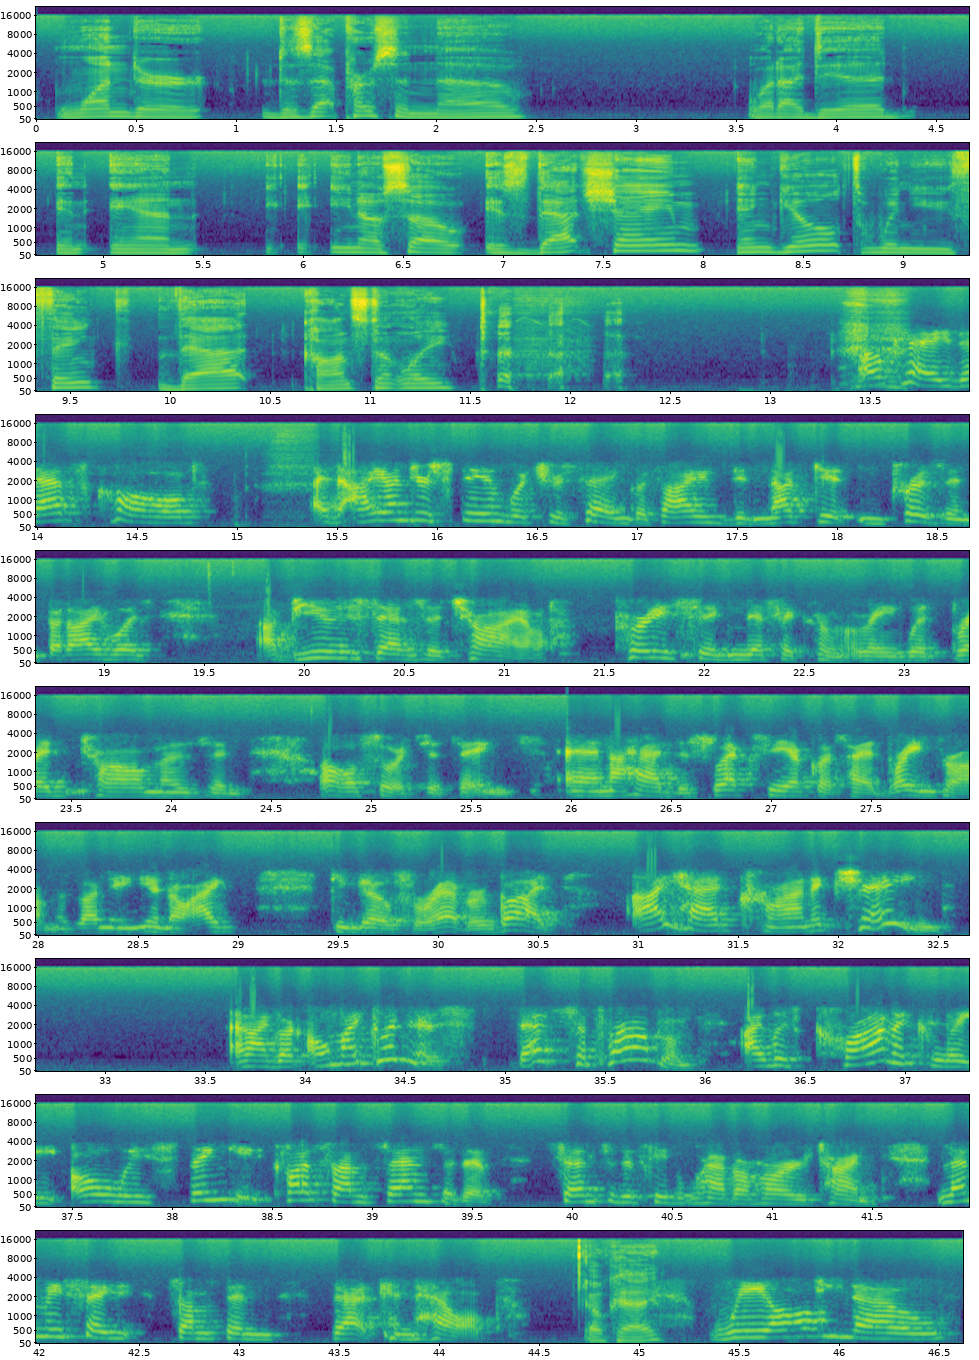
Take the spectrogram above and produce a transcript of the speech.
wonder does that person know what I did? And and you know, so is that shame and guilt when you think that constantly? Okay, that's called, and I understand what you're saying because I did not get in prison, but I was abused as a child pretty significantly with brain traumas and all sorts of things. And I had dyslexia because I had brain traumas. I mean, you know, I can go forever, but I had chronic shame. And I go, oh my goodness, that's the problem. I was chronically always thinking, plus I'm sensitive. Sensitive people have a harder time. Let me say something that can help. Okay. We all know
